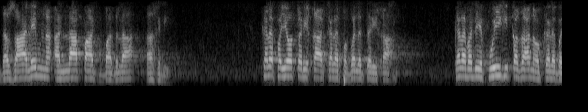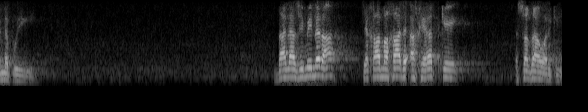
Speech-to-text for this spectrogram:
دا ظالم نا اللہ پاک بدلا اخلی کل پا یو طریقہ کل پا بل طریقہ کل با دے پوئی گی پزانا و کل با نپوئی گی دا لازمی نرا کہ خامخاد اخرت کے سزا ورکی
